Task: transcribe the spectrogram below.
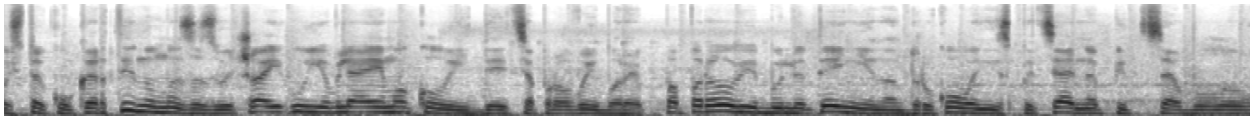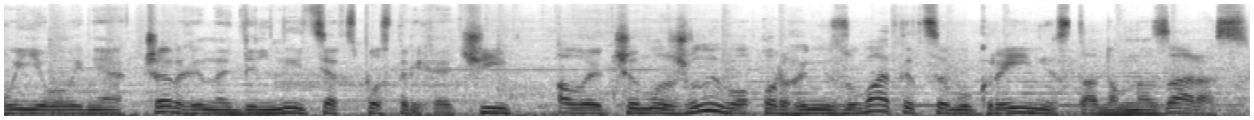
Ось таку картину ми зазвичай уявляємо, коли йдеться про вибори. Паперові бюлетені надруковані спеціально під це волевиявлення, черги на дільницях, спостерігачі. Але чи можливо організувати це в Україні станом на зараз?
